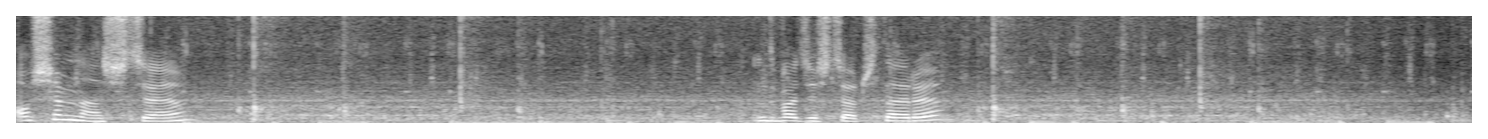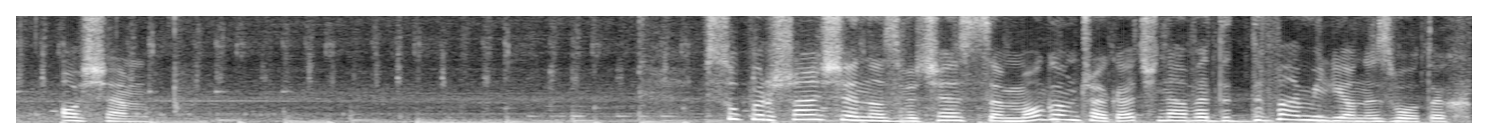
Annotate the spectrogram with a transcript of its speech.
18 24 8 W super szansie na zwycięzcę mogą czekać nawet 2 miliony złotych.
